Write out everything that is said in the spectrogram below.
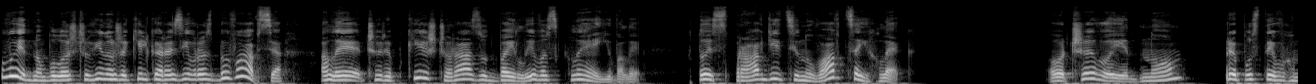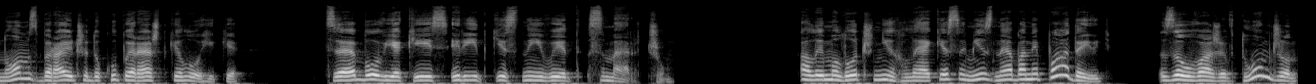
Видно було, що він уже кілька разів розбивався, але черепки щоразу дбайливо склеювали. Хтось справді цінував цей глек. Очевидно, припустив гном, збираючи докупи рештки логіки. Це був якийсь рідкісний вид смерчу. Але молочні глеки самі з неба не падають, зауважив Том Джон,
